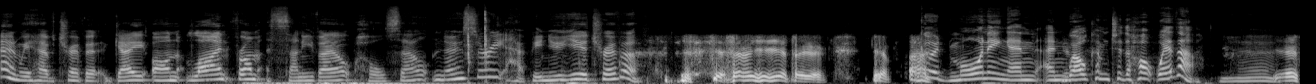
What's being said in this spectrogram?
And we have Trevor Gay online from Sunnyvale Wholesale Nursery. Happy New Year, Trevor. Yes, happy New Year to you. Yeah. Uh, Good morning and, and welcome to the hot weather. Yeah. yes,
